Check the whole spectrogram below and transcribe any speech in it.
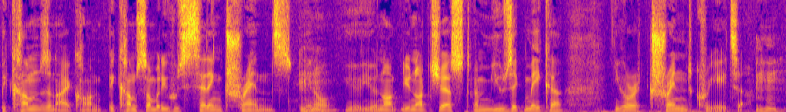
becomes an icon, becomes somebody who's setting trends. You mm-hmm. know, you, you're not you're not just a music maker, you're a trend creator. Mm-hmm.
